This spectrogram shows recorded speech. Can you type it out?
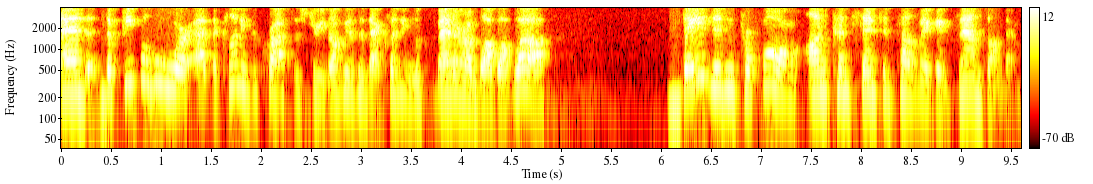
And the people who were at the clinic across the street, obviously that clinic looks better and blah, blah, blah, they didn't perform unconsented pelvic exams on them.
